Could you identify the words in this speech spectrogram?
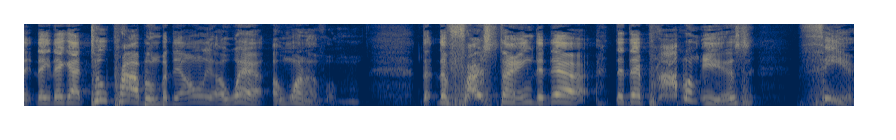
They, they, they got two problems, but they're only aware of one of them. The, the first thing that their, that their problem is fear.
